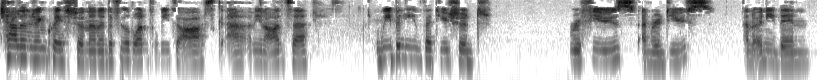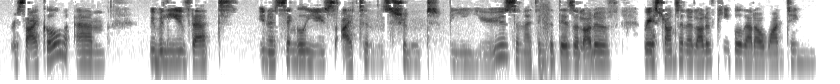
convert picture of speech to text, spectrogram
challenging question and a difficult one for me to ask. Uh, I mean, answer. We believe that you should refuse and reduce and only then recycle. Um, we believe that, you know, single use items shouldn't be used. And I think that there's a lot of restaurants and a lot of people that are wanting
